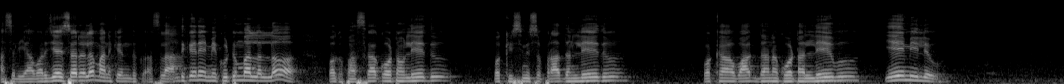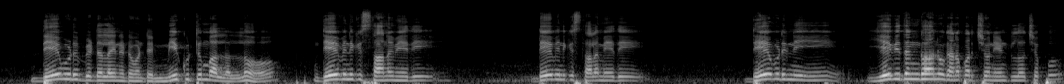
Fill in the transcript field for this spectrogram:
అసలు ఎవరు చేశారో మనకెందుకు? అసలు అందుకనే మీ కుటుంబాలలో ఒక పసకా కూటం లేదు ఒక కిస్మిస్ ప్రార్థన లేదు ఒక వాగ్దాన కోటం లేవు ఏమీ లేవు. దేవుడు బిడ్డలైనటువంటి మీ కుటుంబాలలో దేవునికి స్థానం ఏది? దేవునికి స్థలం ఏది? దేవుడిని ఏ విధంగానూ గనపరచావు ఇంట్లో చెప్పు.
